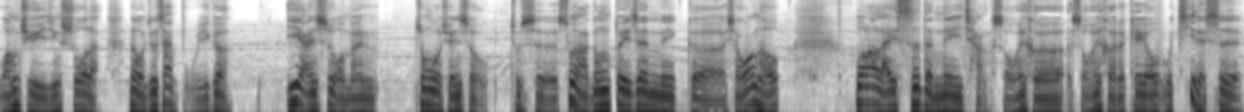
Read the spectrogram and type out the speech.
王局已经说了，那我就再补一个，依然是我们中国选手，就是宋亚东对阵那个小光头莫拉莱斯的那一场首回合首回合的 KO，我记得是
